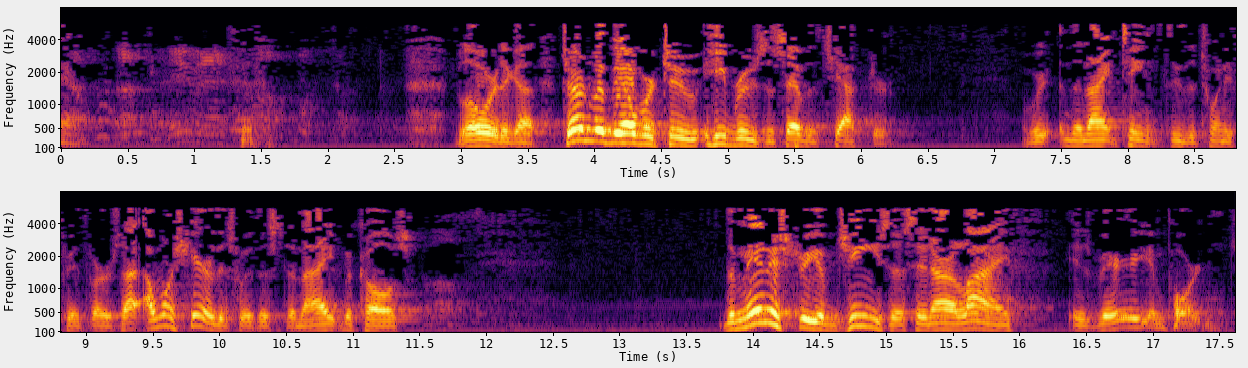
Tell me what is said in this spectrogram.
now. Glory to God. Turn with me over to Hebrews, the seventh chapter, the 19th through the 25th verse. I, I want to share this with us tonight because the ministry of Jesus in our life is very important.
